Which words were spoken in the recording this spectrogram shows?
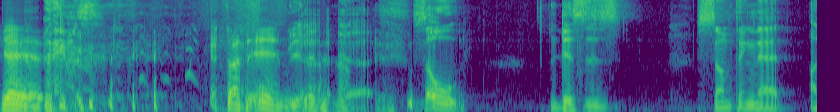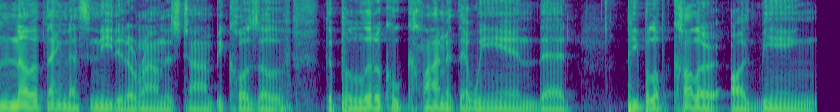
Yeah, yeah. so at the end, yeah, no. yeah. So this is something that another thing that's needed around this time because of the political climate that we in that people of color are being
